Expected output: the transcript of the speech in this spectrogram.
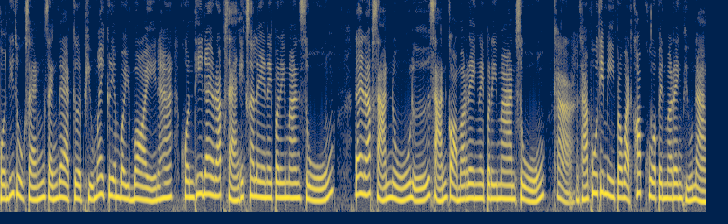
คนที่ถูกแสงแสงแดดเกิดผิวไหม้เกรียมบ่อยๆนะคะคนที่ได้รับแสงเอ็กซเรย์ในปริมาณสูง ได้รับสารหนูหรือสารก่อมะเร็งในปริมาณสูงค่ะนะคะผู้ที่มีประวัติครอบครัวเป็นมะเร็งผิวหนัง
